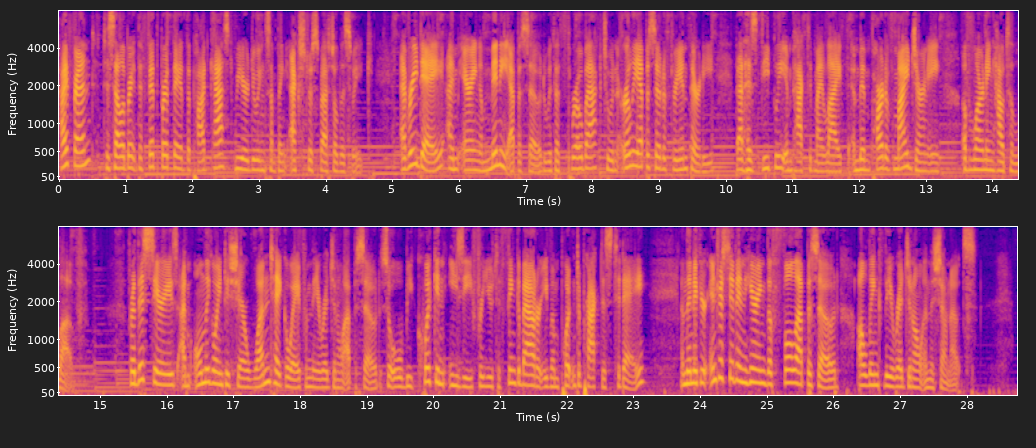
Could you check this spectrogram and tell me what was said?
Hi, friend. To celebrate the fifth birthday of the podcast, we are doing something extra special this week. Every day, I'm airing a mini episode with a throwback to an early episode of 3 and 30 that has deeply impacted my life and been part of my journey of learning how to love. For this series, I'm only going to share one takeaway from the original episode, so it will be quick and easy for you to think about or even put into practice today. And then if you're interested in hearing the full episode, I'll link the original in the show notes.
